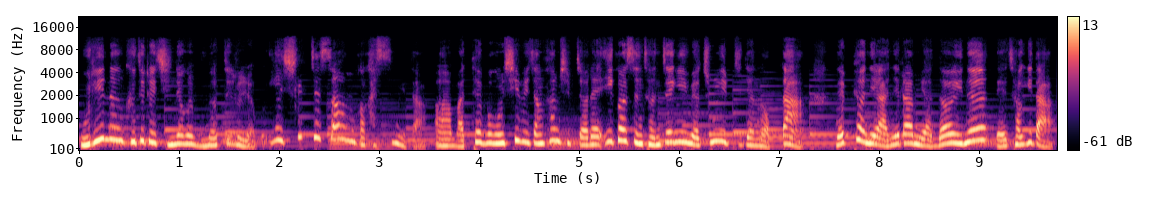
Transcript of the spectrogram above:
우리는 그들의 진영을 무너뜨리려고 이게 실제 싸움과 같습니다. 아, 마태복음 12장 30절에 이것은 전쟁이며 중립지대는 없다. 내 편이 아니라면 너희는 내 적이다.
